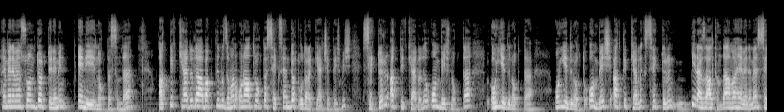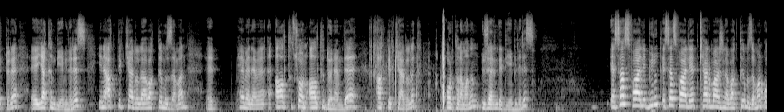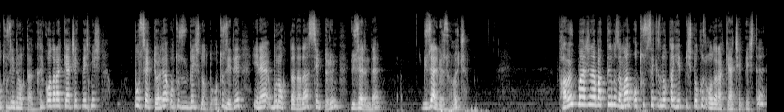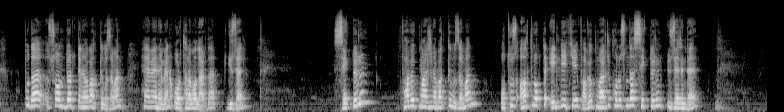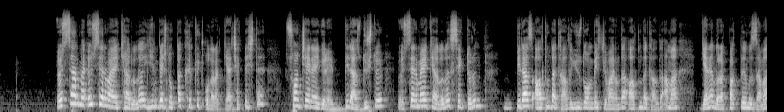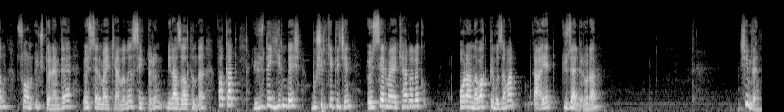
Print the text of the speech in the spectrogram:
hemen hemen son 4 dönemin en iyi noktasında. Aktif karlılığa baktığımız zaman 16.84 olarak gerçekleşmiş. Sektörün aktif karlılığı 15 nokta 17 nokta 17.15 aktif karlılık sektörün biraz altında ama hemen hemen sektöre e, yakın diyebiliriz. Yine aktif karlılığa baktığımız zaman e, hemen hemen 6 son 6 dönemde aktif karlılık ortalamanın üzerinde diyebiliriz. Esas faali brüt esas faaliyet kar marjına baktığımız zaman 37.40 olarak gerçekleşmiş. Bu sektörde 35.37 yine bu noktada da sektörün üzerinde güzel bir sonuç. Fabrik marjına baktığımız zaman 38.79 olarak gerçekleşti. Bu da son 4 döneme baktığımız zaman hemen hemen ortalamalarda güzel. Sektörün fabrik marjına baktığımız zaman 36.52 fabrik marjı konusunda sektörün üzerinde. Öz sermaye, öz sermaye karlılığı 25.43 olarak gerçekleşti. Son çeyreğe göre biraz düştü. Öz sermaye karlılığı sektörün biraz altında kaldı. %15 civarında altında kaldı ama genel olarak baktığımız zaman son 3 dönemde öz sermaye karlılığı sektörün biraz altında. Fakat %25 bu şirket için öz sermaye karlılık oranına baktığımız zaman gayet güzel bir oran. Şimdi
